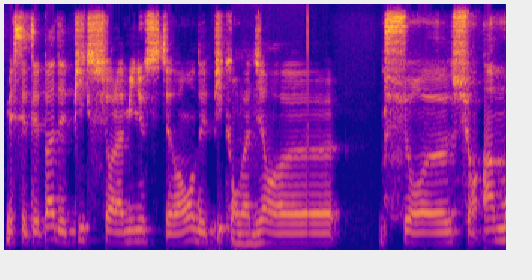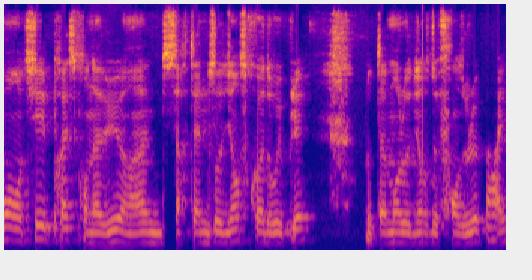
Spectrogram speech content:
mais c'était pas des pics sur la minute, c'était vraiment des pics, on va dire, euh, sur, euh, sur un mois entier presque, on a vu hein, certaines audiences quadruplées, notamment l'audience de France Bleu, pareil.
